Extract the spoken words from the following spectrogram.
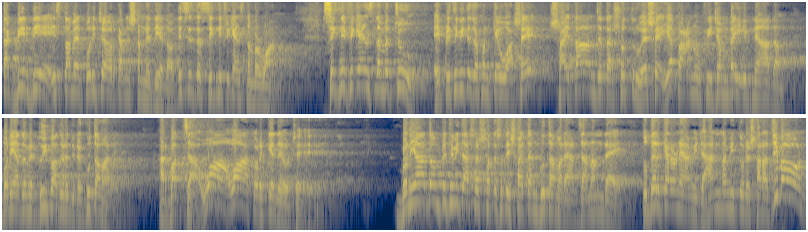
তাকবির দিয়ে ইসলামের পরিচয় ওর কানের সামনে দিয়ে দাও। This is the significance number one significance number two এই পৃথিবীতে যখন কেউ আসে, শয়তান যে তার শত্রু এসে ইয়াতা আনুফি জাম্বাই ইবনে আদম। বনি আদমের দুই পা ধরে দুইটা গুতা মারে। আর বাচ্চা ওয়া ওয়া করে কেঁদে ওঠে। বনি আদম পৃথিবীতে আসার সাথে সাথে শয়তান গুতা মারে আর জানান দেয়, তোদের কারণে আমি জাহান্নামি, তোরে সারা জীবন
